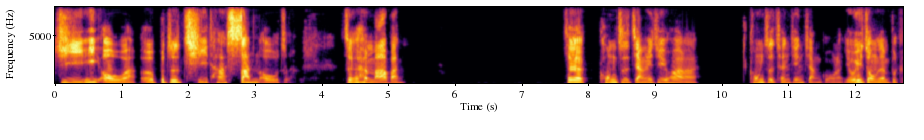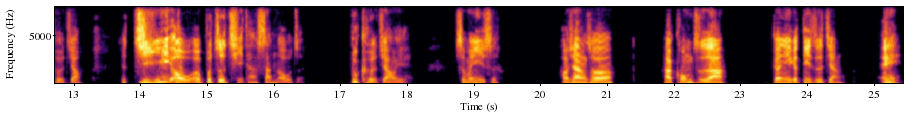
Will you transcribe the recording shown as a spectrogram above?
己偶啊，而不知其他三偶者，这个很麻烦。这个孔子讲一句话啦，孔子曾经讲过了，有一种人不可教，就几偶而不知其他三偶者，不可教也。什么意思？好像说啊，孔子啊，跟一个弟子讲。哎，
